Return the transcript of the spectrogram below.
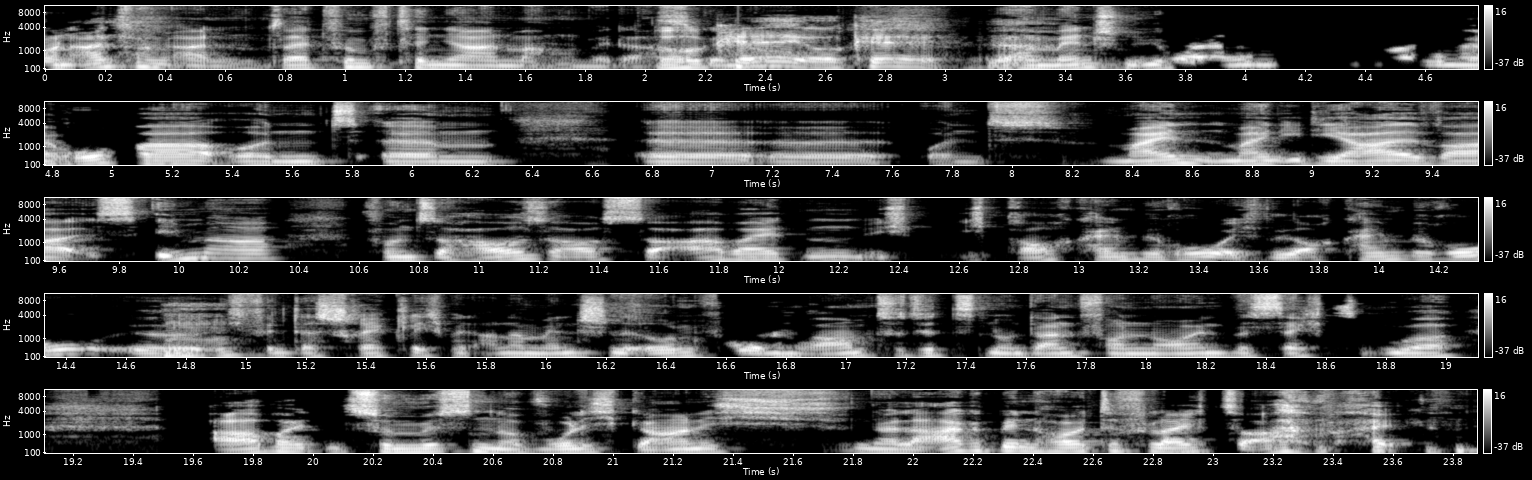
Von Anfang an, seit 15 Jahren machen wir das. Okay, genau. okay. Wir ja. haben Menschen überall in Europa und ähm, äh, äh, und mein mein Ideal war es immer von zu Hause aus zu arbeiten. Ich ich brauche kein Büro, ich will auch kein Büro. Äh, mhm. Ich finde das schrecklich, mit anderen Menschen irgendwo in einem Raum zu sitzen und dann von neun bis 16 Uhr arbeiten zu müssen, obwohl ich gar nicht in der Lage bin, heute vielleicht zu arbeiten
